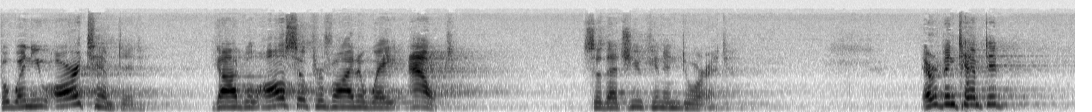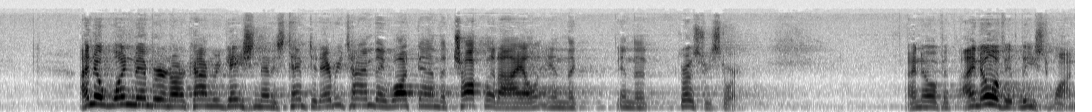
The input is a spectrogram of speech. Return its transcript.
But when you are tempted, God will also provide a way out so that you can endure it. Ever been tempted? I know one member in our congregation that is tempted every time they walk down the chocolate aisle in the, in the grocery store. I know, of it, I know of at least one.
